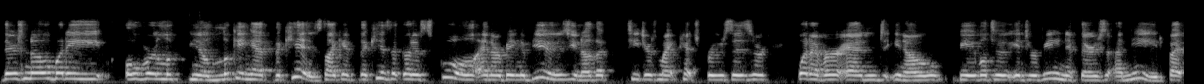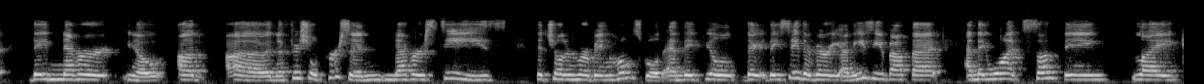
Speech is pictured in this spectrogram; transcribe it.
there's nobody overlook, you know, looking at the kids. Like if the kids that go to school and are being abused, you know, the teachers might catch bruises or whatever, and you know, be able to intervene if there's a need. But they never, you know, uh, uh, an official person never sees the children who are being homeschooled, and they feel they they say they're very uneasy about that, and they want something like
